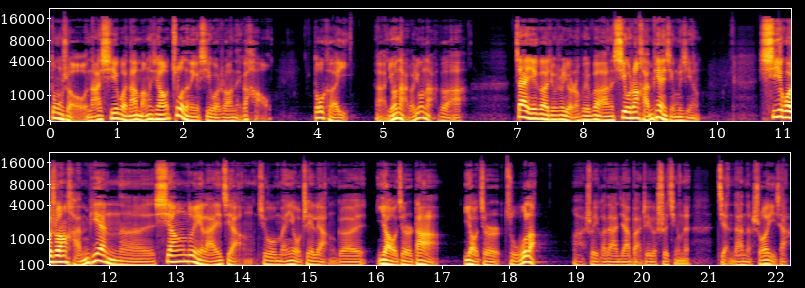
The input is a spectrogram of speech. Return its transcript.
动手拿西瓜拿芒硝做的那个西瓜霜哪个好，都可以啊，有哪个用哪个啊。再一个就是有人会问啊，那西瓜霜含片行不行？西瓜霜含片呢，相对来讲就没有这两个药劲儿大、药劲儿足了啊。所以和大家把这个事情呢，简单的说一下。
